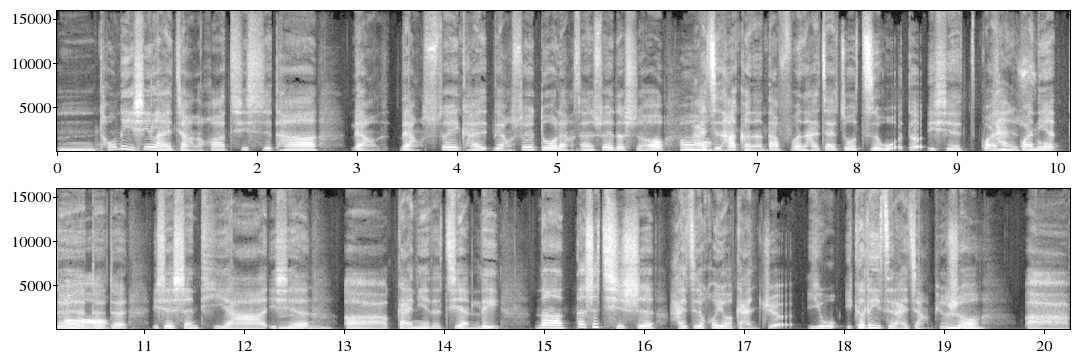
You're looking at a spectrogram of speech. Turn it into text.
嗯，同理心来讲的话，其实他两两岁开两岁多两三岁的时候，哦孩子他可能大部分还在做自我的一些探观观念索，对哦对对，一些身体啊，一些、嗯呃概念的建立。那但是其实孩子会有感觉，以我一个例子来讲，比如说、呃，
